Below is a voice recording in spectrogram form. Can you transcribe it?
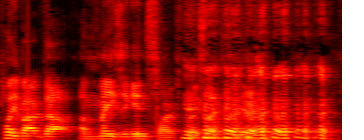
play back that amazing insight. For yeah.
